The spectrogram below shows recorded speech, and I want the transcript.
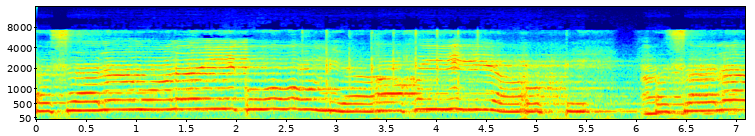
السلام عليكم يا أخي يا أختي. السلام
